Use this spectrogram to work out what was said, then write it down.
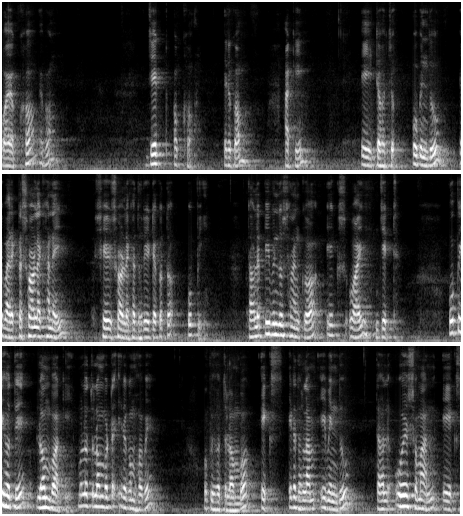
ওয়াই অক্ষ এবং জেড অক্ষ এরকম আঁকি। এইটা হচ্ছে ও বিন্দু। এবার একটা সরলেখা নেই, সেই সরলেখা ধরে এটা কত? ওপি তাহলে পি বিন্দু স্থানাঙ্ক এক্স ওয়াই জেড ওপি হতে লম্ব আঁকি। মূলত লম্বটা এরকম হবে। ওপি হতে লম্ব এক্স এটা ধরলাম এ বিন্দু, তাহলে ও এ সমান এক্স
